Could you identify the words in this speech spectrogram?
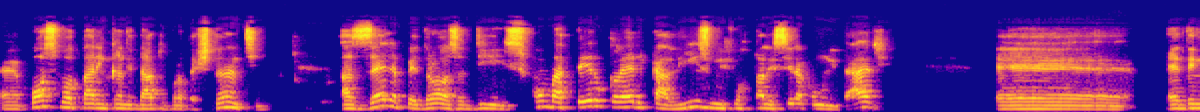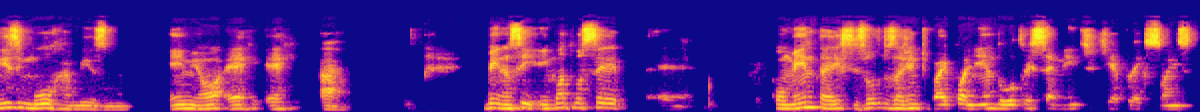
é, posso votar em candidato protestante? a Zélia Pedrosa diz combater o clericalismo e fortalecer a comunidade é, é Denise Morra mesmo, M-O-R-R-A. Bem, Nancy, enquanto você é, comenta esses outros, a gente vai colhendo outras sementes de reflexões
